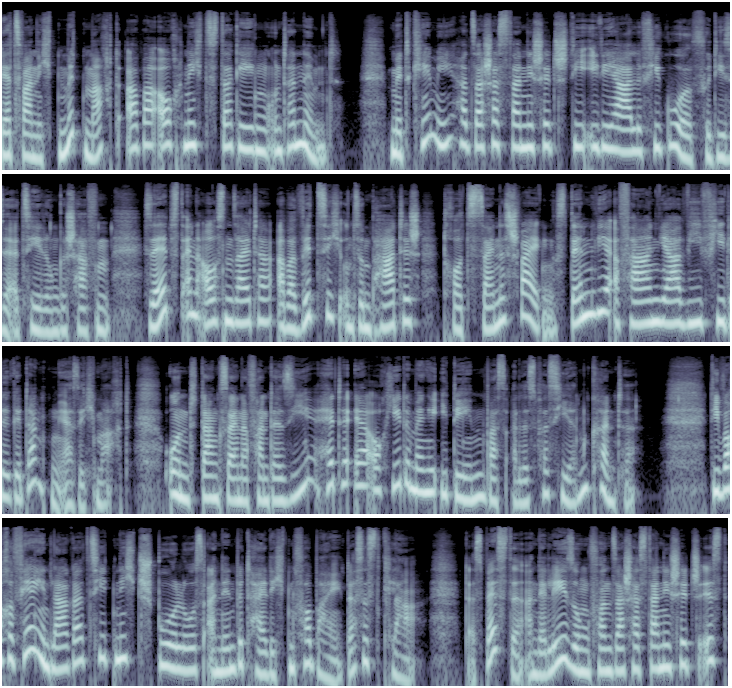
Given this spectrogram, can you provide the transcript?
der zwar nicht mitmacht, aber auch nichts dagegen unternimmt. Mit Kemi hat Sascha Stanisic die ideale Figur für diese Erzählung geschaffen. Selbst ein Außenseiter, aber witzig und sympathisch, trotz seines Schweigens. Denn wir erfahren ja, wie viele Gedanken er sich macht. Und dank seiner Fantasie hätte er auch jede Menge Ideen, was alles passieren könnte. Die Woche Ferienlager zieht nicht spurlos an den Beteiligten vorbei, das ist klar. Das Beste an der Lesung von Sascha Stanisic ist,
